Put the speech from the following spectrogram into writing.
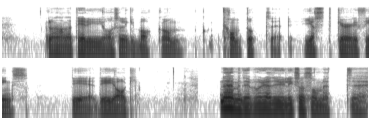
bland annat är det ju jag som ligger bakom kontot eh, Just Girly Things. Det, det är jag. Nej men det började ju liksom som ett eh,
